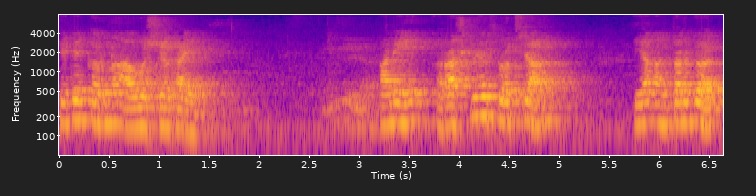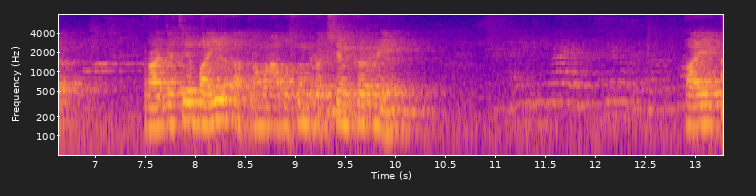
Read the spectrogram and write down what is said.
तिथे करणं आवश्यक आहे. आणि राष्ट्रीय सुरक्षा या अंतर्गत राज्याचे बाह्य आक्रमणापासून रक्षण करणे हा एक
